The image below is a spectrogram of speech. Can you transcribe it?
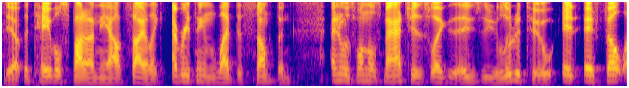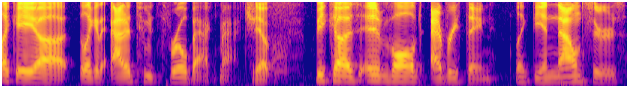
Yep. The table spot on the outside, like everything led to something, and it was one of those matches, like as you alluded to, it, it felt like a uh, like an attitude throwback match. Yep. Because it involved everything. Like the announcers,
